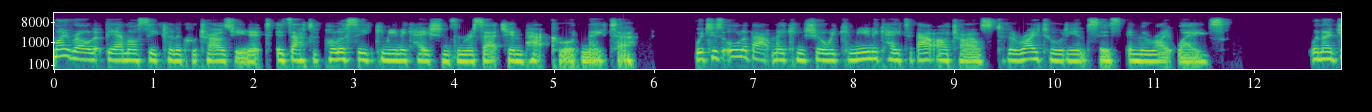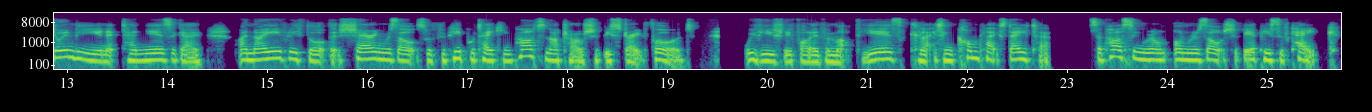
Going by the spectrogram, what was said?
My role at the MRC Clinical Trials Unit is that of Policy, Communications and Research Impact Coordinator, which is all about making sure we communicate about our trials to the right audiences in the right ways. When I joined the unit 10 years ago, I naively thought that sharing results with the people taking part in our trials should be straightforward. We've usually followed them up for years, collecting complex data, so passing on results should be a piece of cake.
